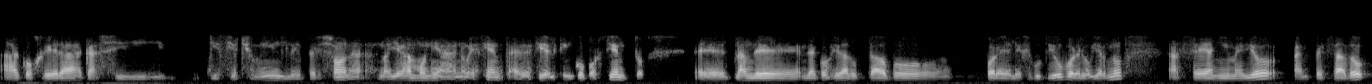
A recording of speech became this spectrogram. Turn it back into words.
a acoger a casi 18.000 personas, no llegamos ni a 900, es decir, el 5% el plan de, acogida adoptado por, por el Ejecutivo, por el Gobierno, hace año y medio ha empezado,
